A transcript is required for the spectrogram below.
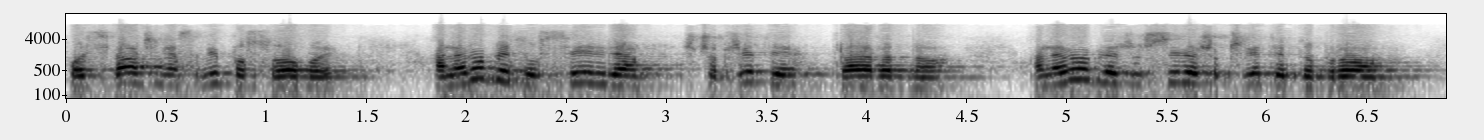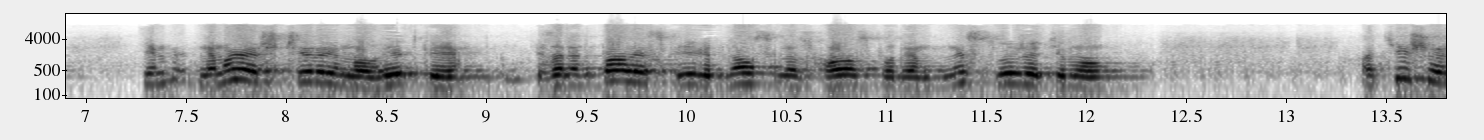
освячені самі по собі, а не роблять зусилля, щоб жити праведно, а не роблять зусилля, щоб чинити добро. І не мають щирої молитви, і занедбали свої відносини з Господом, не служать йому. А ті, що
